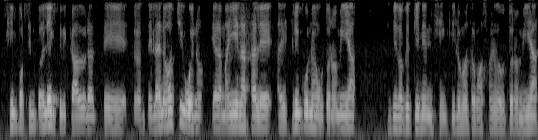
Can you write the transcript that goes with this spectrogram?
100% eléctrica durante, durante la noche y bueno, y a la mañana sale a distribuir con una autonomía Entiendo que tienen 100 kilómetros más o menos de autonomía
